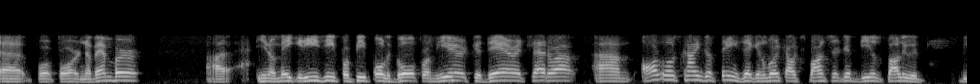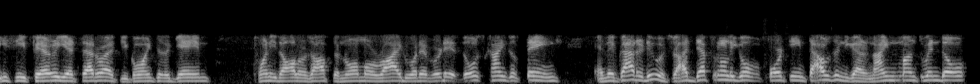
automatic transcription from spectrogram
uh, for for November. Uh, you know, make it easy for people to go from here to there, etc. Um, all those kinds of things. They can work out sponsorship deals probably with BC Ferry, etc. If you're going to the game, twenty dollars off the normal ride, whatever it is. Those kinds of things, and they've got to do it. So I'd definitely go for fourteen thousand. You got a nine month window.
